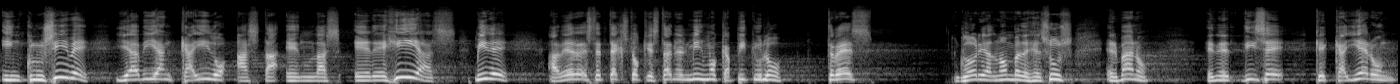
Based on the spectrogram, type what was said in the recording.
Inclusive ya habían caído hasta en las herejías. Mire, a ver este texto que está en el mismo capítulo 3, gloria al nombre de Jesús, hermano, en el, dice que cayeron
